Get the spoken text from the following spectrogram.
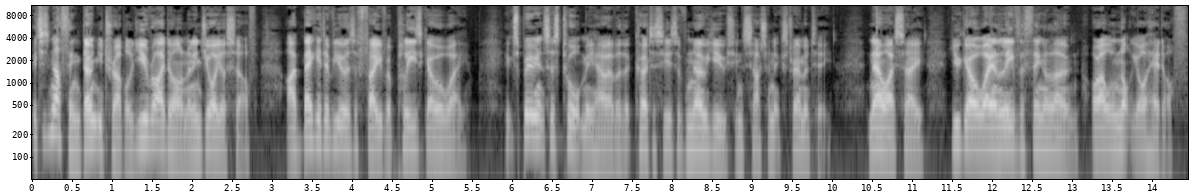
It is nothing, don't you trouble. You ride on and enjoy yourself. I beg it of you as a favour, please go away. Experience has taught me, however, that courtesy is of no use in such an extremity. Now I say, you go away and leave the thing alone, or I will knock your head off.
